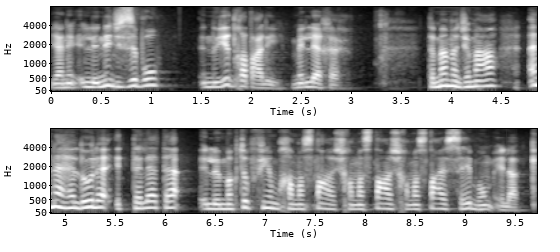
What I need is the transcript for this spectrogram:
يعني اللي نجذبه إنه يضغط عليه من الآخر. تمام يا جماعة؟ أنا هذول التلاتة اللي مكتوب فيهم 15 15 15 سايبهم إلك.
